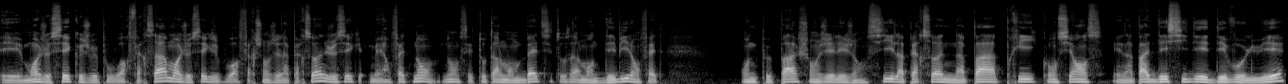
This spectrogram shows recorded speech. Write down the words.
Et moi, je sais que je vais pouvoir faire ça. Moi, je sais que je vais pouvoir faire changer la personne. Je sais que, mais en fait, non, non, c'est totalement bête, c'est totalement débile, en fait on ne peut pas changer les gens. Si la personne n'a pas pris conscience et n'a pas décidé d'évoluer,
